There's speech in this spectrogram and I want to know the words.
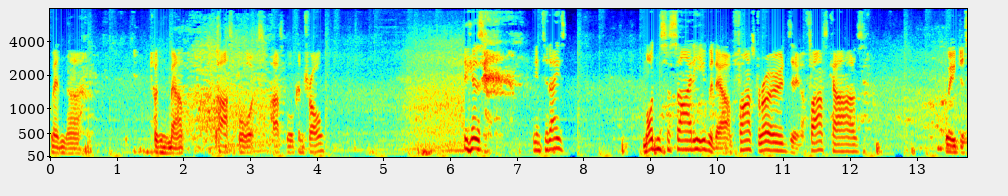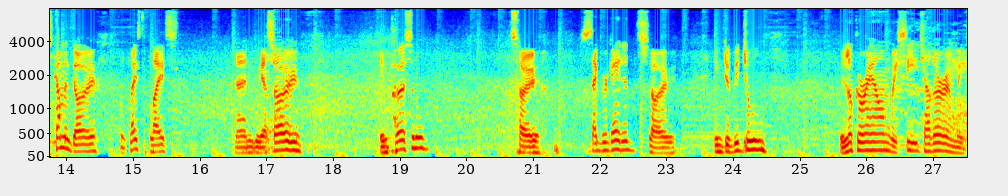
when uh, talking about passports, passport control. Because in today's modern society, with our fast roads and our fast cars, we just come and go from place to place, and we are so impersonal, so segregated, so individual. We look around, we see each other, and we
